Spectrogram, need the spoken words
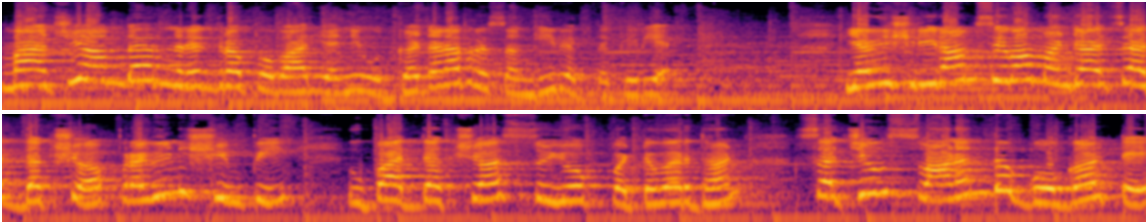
माजी आमदार नरेंद्र पवार यांनी उद्घाटनाप्रसंगी व्यक्त केली आहे. यावेळी श्रीराम सेवा मंडळाचे अध्यक्ष प्रवीण शिंपी उपाध्यक्ष सुयोग पटवर्धन सचिव स्वानंद गोगटे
